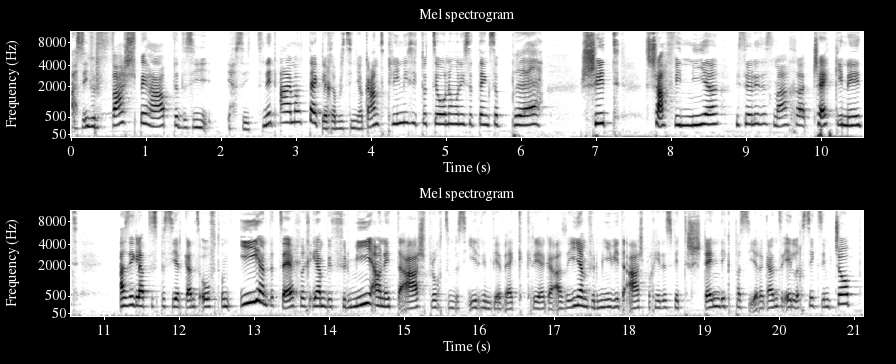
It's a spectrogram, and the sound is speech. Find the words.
Also ich würde fast behaupten, dass ich, ja, jetzt nicht einmal täglich, aber es sind ja ganz kleine Situationen, wo ich so denke, so, bäh, shit, das schaffe ich nie, wie soll ich das machen, check ich nicht. Also ich glaube, das passiert ganz oft. Und ich habe tatsächlich, ich habe für mich auch nicht den Anspruch, um das irgendwie wegzukriegen. Also ich habe für mich wieder den Anspruch, das wird ständig passieren. Ganz ehrlich, sei es im Job,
